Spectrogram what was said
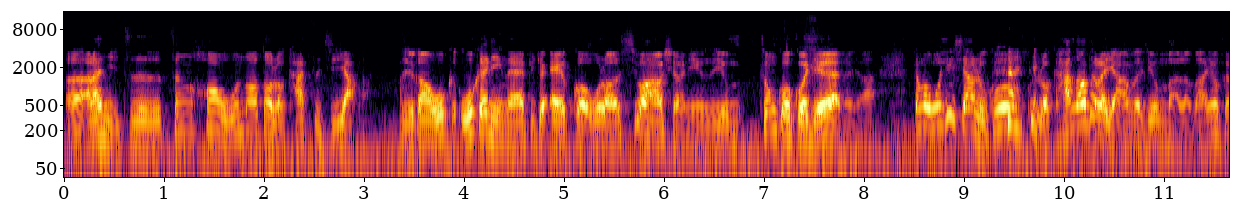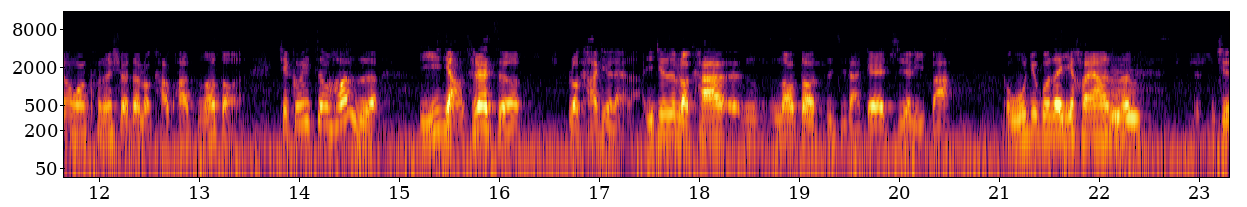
呃，阿拉儿子是正好我拿到绿卡之前养个。就讲我搿我个人呢比较爱国，我老是希望我小人是有中国国籍个，侬晓得伐？那么我就想，如果绿卡拿到了养，勿就没了嘛？因为搿辰光可能晓得绿卡快拿到了，结果伊正好是伊养出来之后，绿卡就来了。伊就是绿卡呃拿到之前大概几个礼拜，搿我就觉着伊好像是。嗯就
